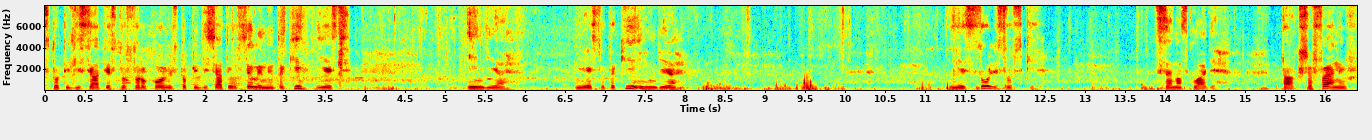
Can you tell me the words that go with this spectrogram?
150, 140, 150 усилені такі є. Індія. Є отакі Індія. Є солісовські. Все на складі. Так, шефенів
